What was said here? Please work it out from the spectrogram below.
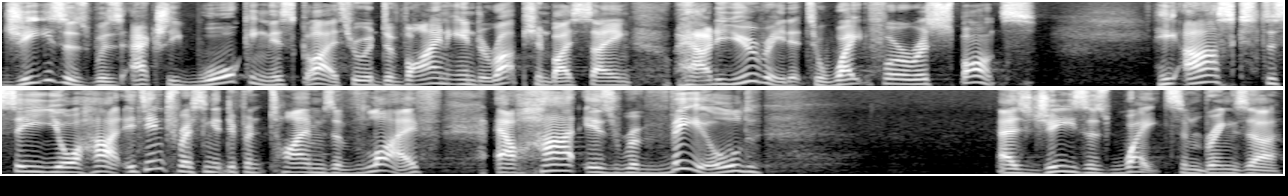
Jesus was actually walking this guy through a divine interruption by saying, How do you read it? To wait for a response. He asks to see your heart. It's interesting at different times of life, our heart is revealed as Jesus waits and brings a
